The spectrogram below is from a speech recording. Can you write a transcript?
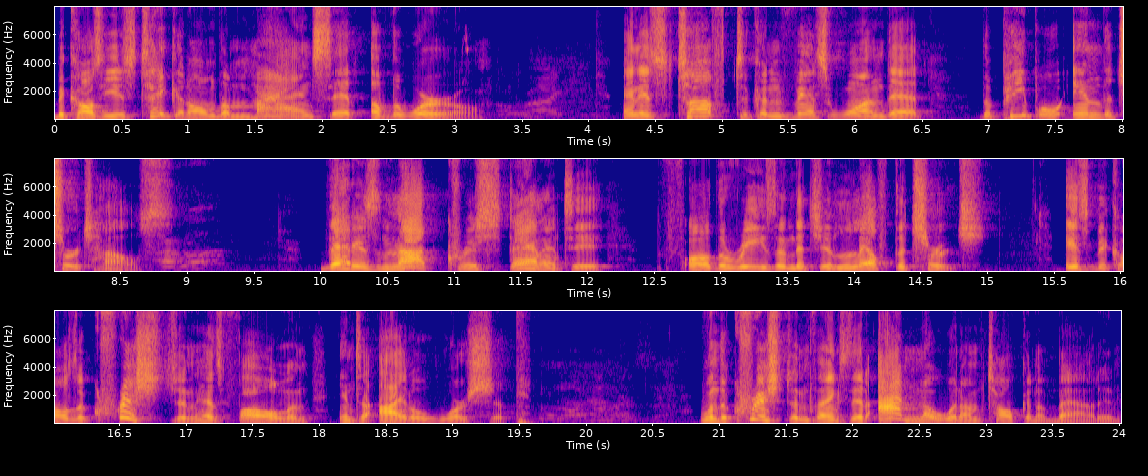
because he has taken on the mindset of the world. And it's tough to convince one that the people in the church house, that is not Christianity for the reason that you left the church. It's because a Christian has fallen into idol worship. When the Christian thinks that I know what I'm talking about and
